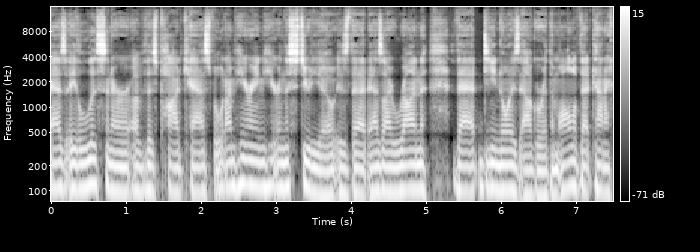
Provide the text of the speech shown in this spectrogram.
as a listener of this podcast, but what I'm hearing here in the studio is that as I run that denoise algorithm, all of that kind of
